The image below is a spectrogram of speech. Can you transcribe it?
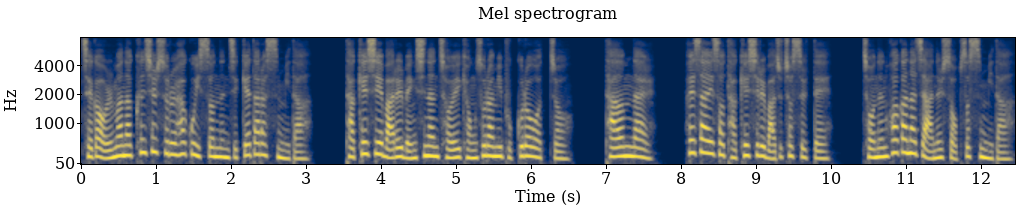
제가 얼마나 큰 실수를 하고 있었는지 깨달았습니다. 다케시의 말을 맹신한 저의 경솔함이 부끄러웠죠. 다음 날 회사에서 다케시를 마주쳤을 때 저는 화가 나지 않을 수 없었습니다.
